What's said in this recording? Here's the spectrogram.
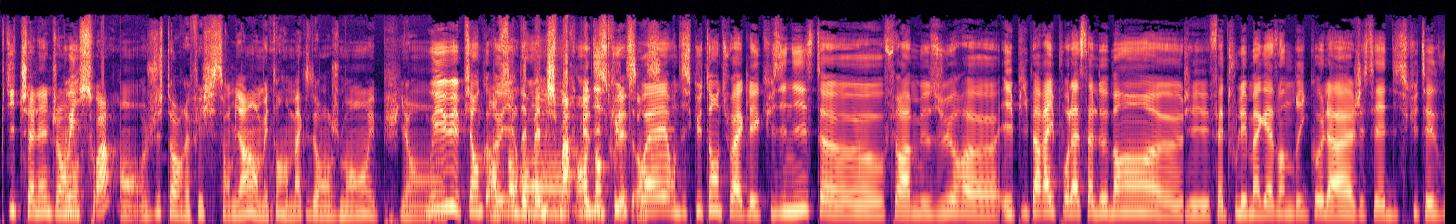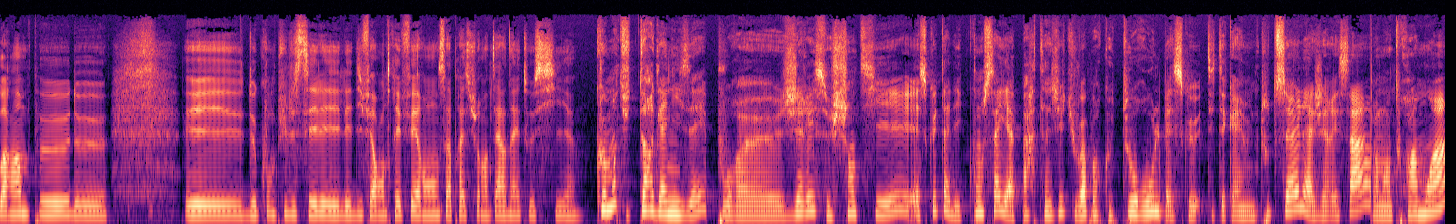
petit challenge en Oui. soi, en, juste en réfléchissant bien, en mettant un max de rangement et puis en. Oui, oui, et puis encore en faisant des benchmarks en dans tous les discute- sens. Ouais, en discutant, tu vois, avec les cuisinistes euh, au fur et à mesure. euh, et puis pareil pour la salle de bain, euh, j'ai fait tous les magasins de bricolage, j'essayais de discuter, de voir un peu, de et de compulser les, les différentes références après sur internet aussi. Comment tu t'organisais pour euh, gérer ce chantier? Est-ce que tu as des conseils à partager, tu vois, pour que tout roule? Parce que tu étais quand même toute seule à gérer ça pendant trois mois,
